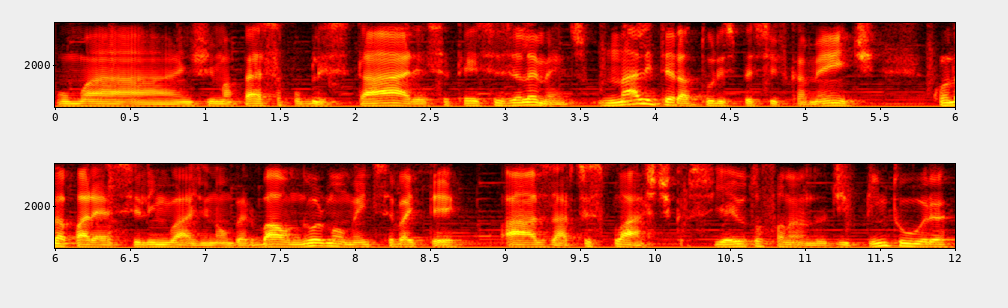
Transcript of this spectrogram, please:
uma, enfim, uma peça publicitária, você tem esses elementos. Na literatura especificamente, quando aparece linguagem não verbal, normalmente você vai ter as artes plásticas. E aí eu estou falando de pintura,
